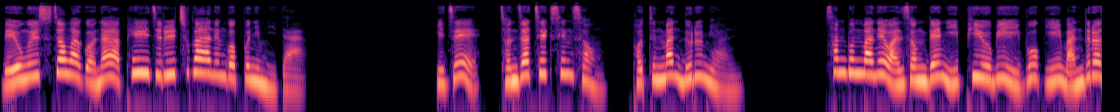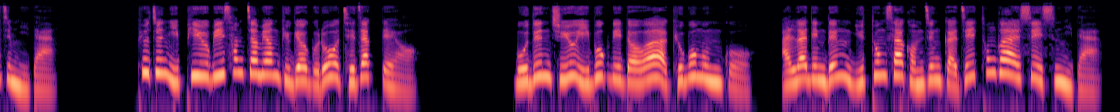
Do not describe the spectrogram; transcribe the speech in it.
내용을 수정하거나 페이지를 추가하는 것 뿐입니다. 이제 전자책 생성 버튼만 누르면 3분 만에 완성된 EPUB 이북이 만들어집니다. 표준 EPUB 3.0 규격으로 제작되어 모든 주요 이북 리더와 교보문고, 알라딘 등 유통사 검증까지 통과할 수 있습니다.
